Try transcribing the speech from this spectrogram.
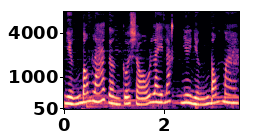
những bóng lá gần cửa sổ lay lắc như những bóng ma.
